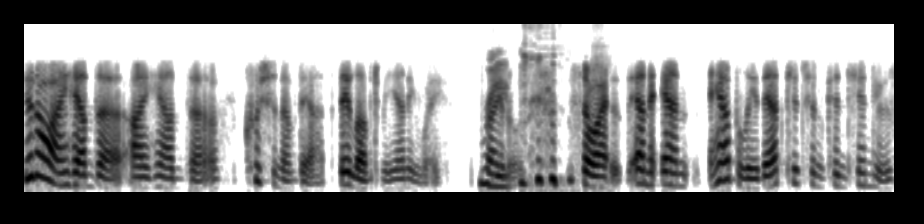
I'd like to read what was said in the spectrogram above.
you know, I had the I had the cushion of that. They loved me anyway. Right. You know. so I and and happily that kitchen continues.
